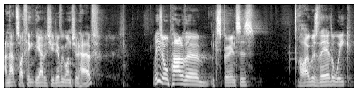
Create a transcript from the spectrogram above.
and that's, I think, the attitude everyone should have. These are all part of the experiences. I was there the week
